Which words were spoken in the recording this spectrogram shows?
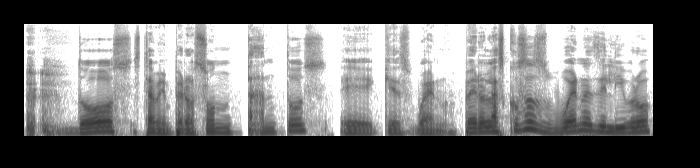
dos, está bien, pero son tantos eh, que es bueno. Pero las cosas buenas del libro,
